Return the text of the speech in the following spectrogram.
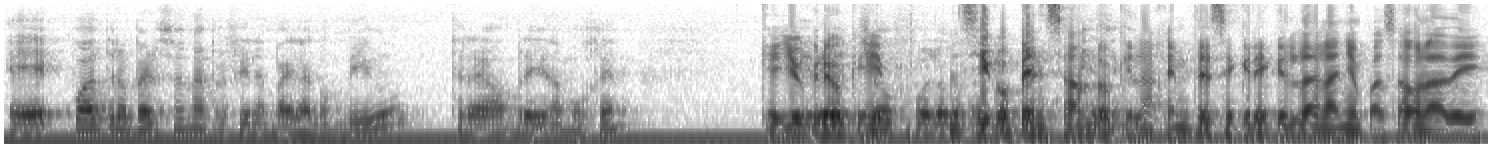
eh, cuatro personas prefieren bailar conmigo, tres hombres y una mujer. Que yo creo hecho que me- sigo pensando que que, la gente se cree que es la del año pasado, la de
